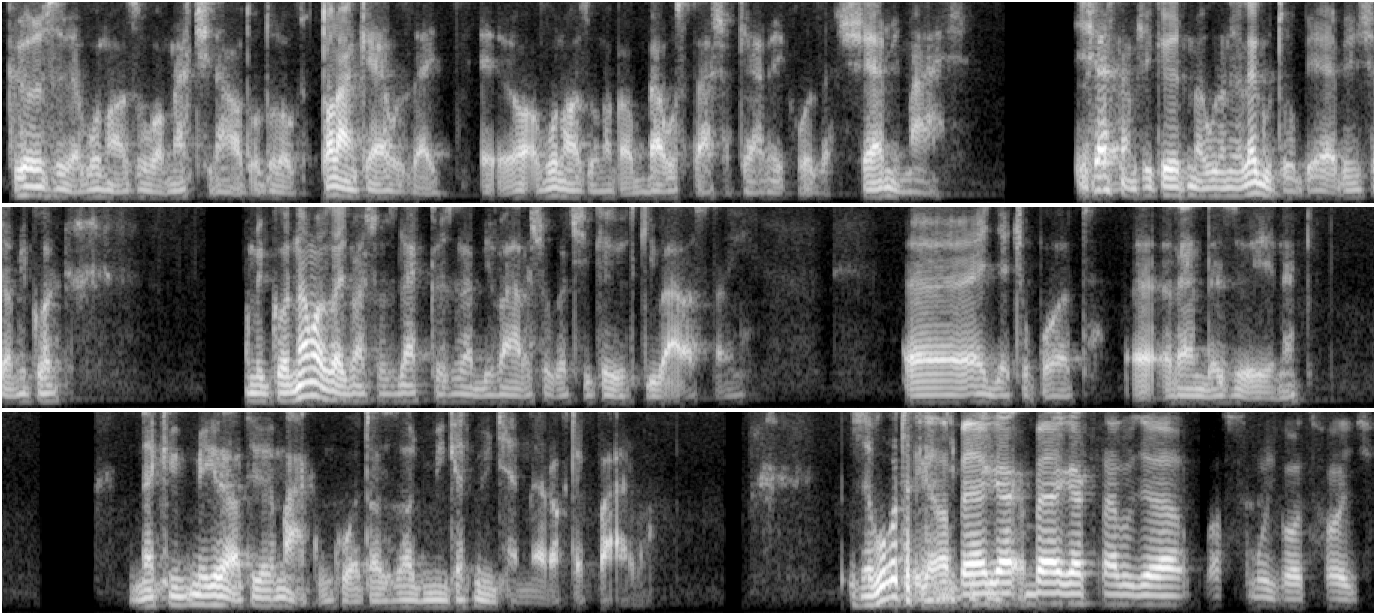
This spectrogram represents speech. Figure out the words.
körzővel vonalzóval megcsinálható dolog. Talán kell hozzá egy, a vonalzónak a beosztása kell még hozzá, semmi más. És ezt nem sikerült megugrani a legutóbbi elvén is, amikor, amikor nem az egymáshoz legközelebbi városokat sikerült kiválasztani egy-egy csoport rendezőjének. Nekünk még relatíve mákunk volt azzal, hogy minket Münchennel raktak párba. Azért voltak Igen, a belgák, belgáknál ugye azt hiszem úgy volt, hogy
